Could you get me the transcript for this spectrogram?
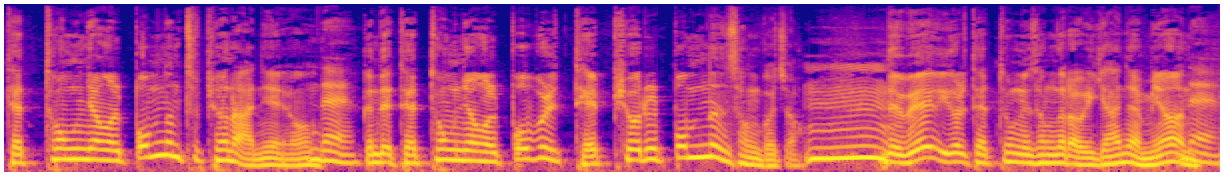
대통령을 뽑는 투표는 아니에요. 네. 근데 대통령을 뽑을 대표를 뽑는 선거죠. 음, 근데 왜 이걸 대통령 선거라고 얘기하냐면 네.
